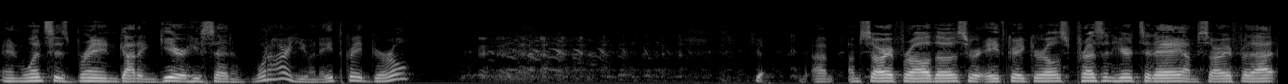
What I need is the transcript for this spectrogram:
and once his brain got in gear, he said, What are you, an eighth grade girl? I'm, I'm sorry for all those who are eighth grade girls present here today. I'm sorry for that.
